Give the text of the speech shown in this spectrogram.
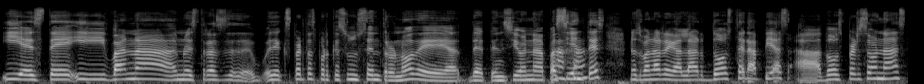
y este y van a nuestras eh, expertas porque es un centro, ¿no? De, de atención a pacientes, nos van a regalar dos terapias a dos personas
